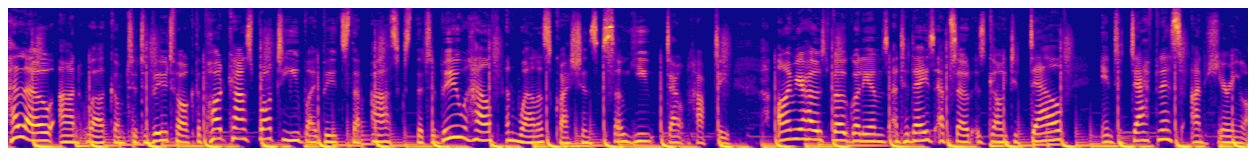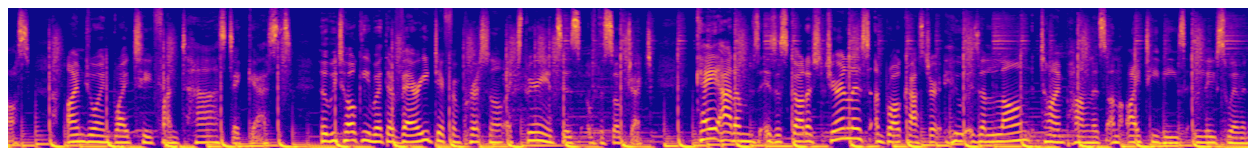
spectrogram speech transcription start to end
Hello and welcome to Taboo Talk, the podcast brought to you by Boots that asks the taboo health and wellness questions so you don't have to. I'm your host, Vogue Williams, and today's episode is going to delve into deafness and hearing loss. I'm joined by two fantastic guests who'll be talking about their very different personal experiences of the subject. Kay Adams is a Scottish journalist and broadcaster who is a long time panellist on ITV's Loose Women.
